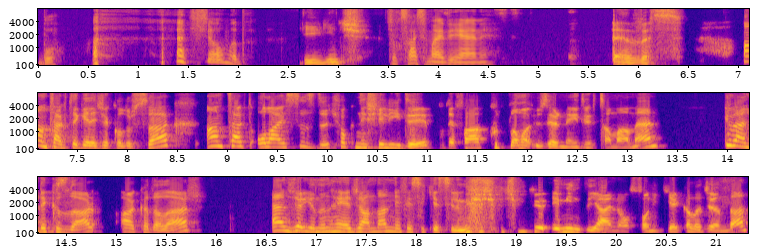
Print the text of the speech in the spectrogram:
Bu. Hiç şey olmadı. İlginç. Çok saçmaydı yani. Evet. Antakt'a gelecek olursak, Antakt olaysızdı, çok neşeliydi. Bu defa kutlama üzerineydi tamamen. Güvende kızlar, arkadalar. Angelia'nın heyecandan nefesi kesilmiş. Çünkü emindi yani o son ikiye kalacağından.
